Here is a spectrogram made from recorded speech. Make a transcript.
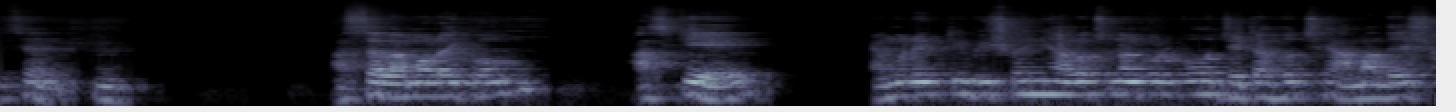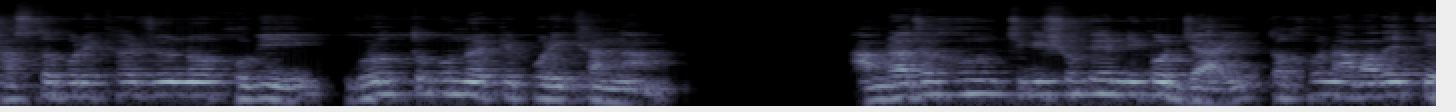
বুঝছেন? আসসালামু আলাইকুম। আজকে এমন একটি বিষয় নিয়ে আলোচনা করব যেটা হচ্ছে আমাদের স্বাস্থ্য পরীক্ষার জন্য খুবই গুরুত্বপূর্ণ একটি পরীক্ষার নাম। আমরা যখন চিকিৎসকের নিকট যাই তখন আমাদেরকে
